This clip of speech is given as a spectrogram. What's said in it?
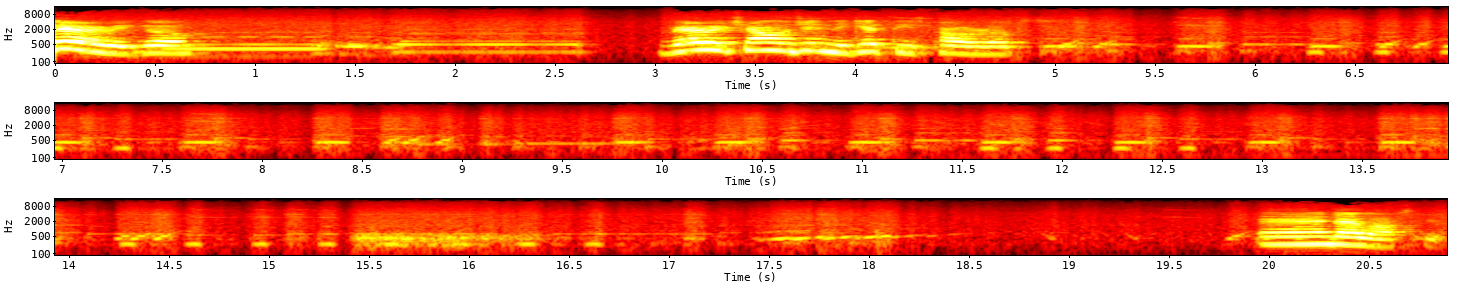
There we go. Very challenging to get these power-ups. And I lost it.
